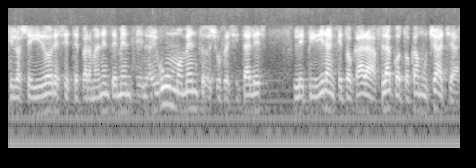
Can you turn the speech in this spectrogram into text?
que los seguidores este, permanentemente en algún momento de sus recitales le pidieran que tocara flaco, toca muchacha.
